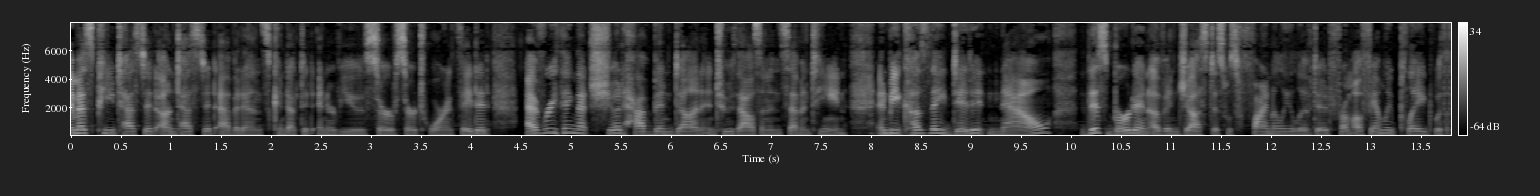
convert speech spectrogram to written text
MSP tested untested evidence, conducted interviews, served search warrants. They did everything that should have been done in 2017. And because they did it now, this burden of injustice was finally lifted from a family plagued with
